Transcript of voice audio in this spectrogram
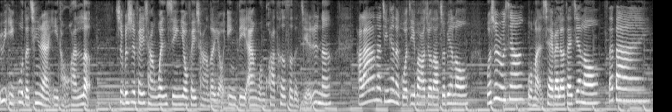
与已故的亲人一同欢乐。是不是非常温馨又非常的有印第安文化特色的节日呢？好啦，那今天的国际报就到这边喽。我是如香，我们下礼拜六再见喽，拜拜。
